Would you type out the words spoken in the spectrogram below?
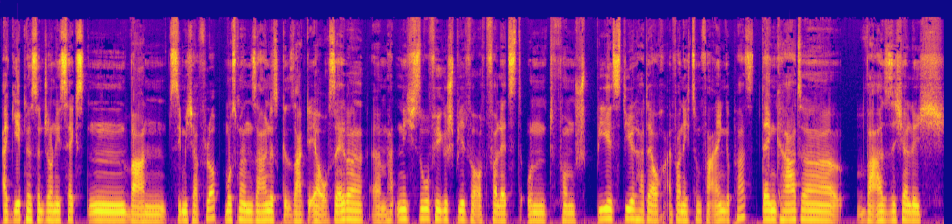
Ergebnisse. Johnny Sexton war ein ziemlicher Flop, muss man sagen. Das sagte er auch selber. Ähm, hat nicht so viel gespielt, war oft verletzt und vom Spielstil hat er auch einfach nicht zum Verein gepasst. Dan Carter war sicherlich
